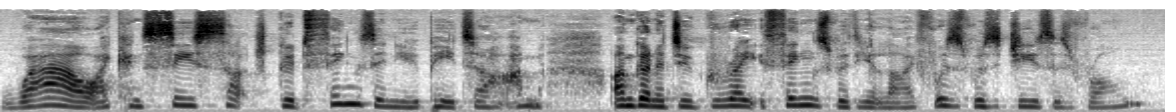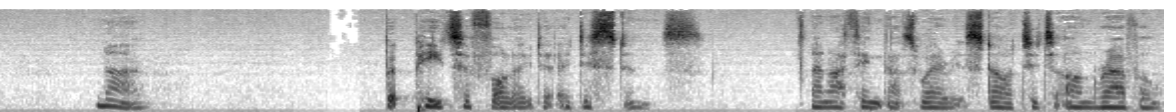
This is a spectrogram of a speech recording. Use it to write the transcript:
Wow, I can see such good things in you, Peter. I'm, I'm going to do great things with your life. Was, was Jesus wrong? No. But Peter followed at a distance. And I think that's where it started to unravel.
